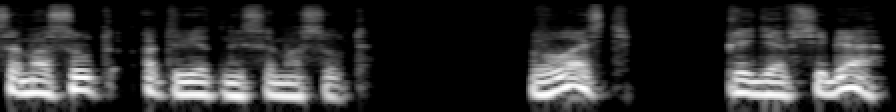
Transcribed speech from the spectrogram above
Самосуд – ответный самосуд. Власть, придя в себя,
